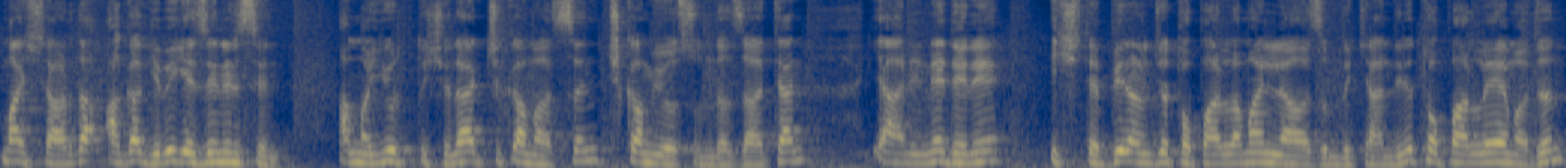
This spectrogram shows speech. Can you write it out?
maçlarda aga gibi gezinirsin. Ama yurt dışına çıkamazsın. Çıkamıyorsun da zaten. Yani nedeni işte bir an önce toparlaman lazımdı kendini. Toparlayamadın.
